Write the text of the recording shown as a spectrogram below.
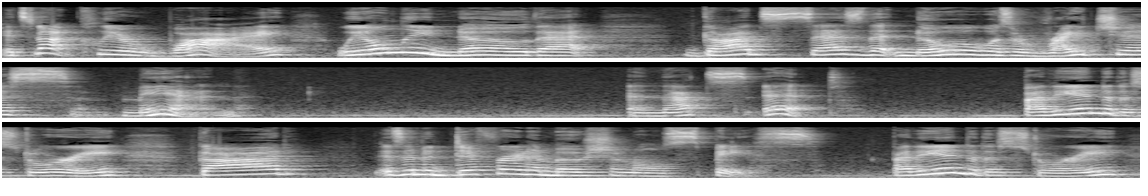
It's not clear why. We only know that God says that Noah was a righteous man. And that's it. By the end of the story, God is in a different emotional space. By the end of the story,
